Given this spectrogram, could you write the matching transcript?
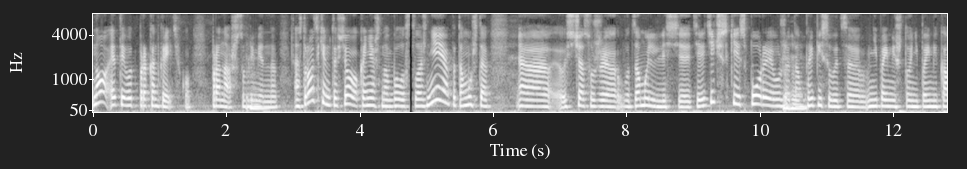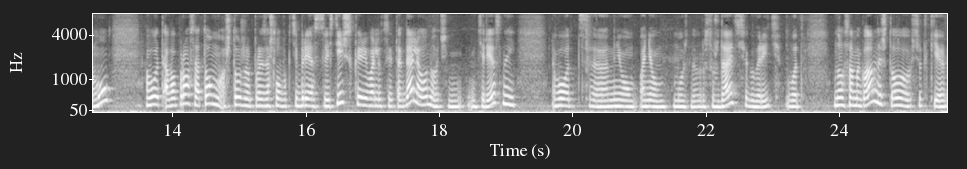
Но это и вот про конкретику, про нашу современную. А с Троцким-то все, конечно, было сложнее, потому что э, сейчас уже вот замылились теоретические споры, уже угу. там приписывается не пойми что, не пойми кому. Вот. А вопрос о том, что же произошло в октябре социалистической революции и так далее, он очень интересный. Вот, э, на нем, о нем можно рассуждать, говорить. Вот. Но самое главное, что все-таки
